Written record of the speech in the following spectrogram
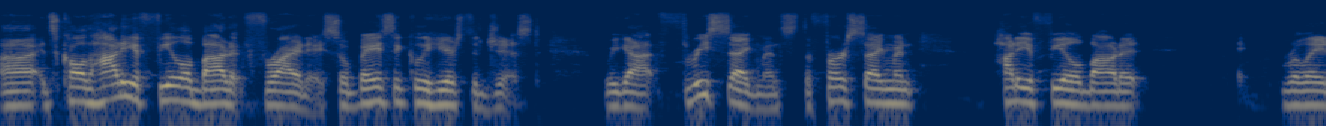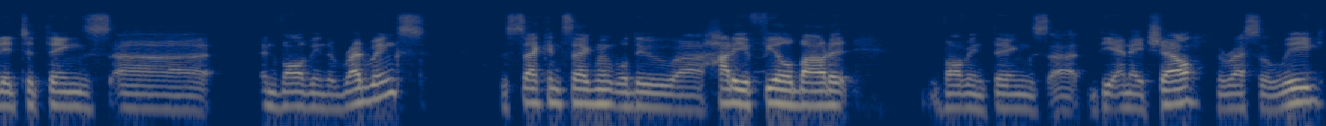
Uh, it's called "How Do You Feel About It Friday." So basically, here's the gist: we got three segments. The first segment, "How do you feel about it?" related to things uh, involving the Red Wings. The second segment, we'll do uh, "How do you feel about it?" involving things uh, the NHL, the rest of the league,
